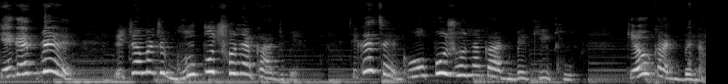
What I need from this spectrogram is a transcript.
কে কাটবে? এটা আমার যে গুপু সোনা কাটবে। ঠিক আছে? গোপু সোনা কাটবে কিকু কেউ কাটবে না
